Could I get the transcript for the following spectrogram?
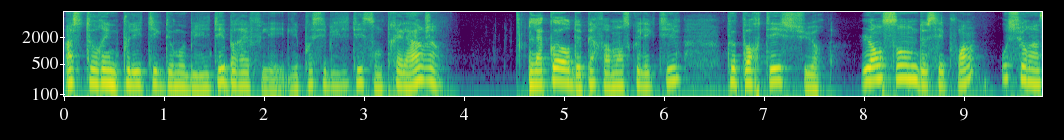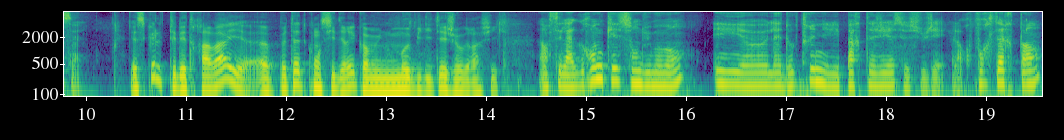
instaurer une politique de mobilité. Bref, les, les possibilités sont très larges. L'accord de performance collective peut porter sur l'ensemble de ces points ou sur un seul. Est-ce que le télétravail euh, peut être considéré comme une mobilité géographique? Alors c'est la grande question du moment et euh, la doctrine est partagée à ce sujet. Alors pour certains,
